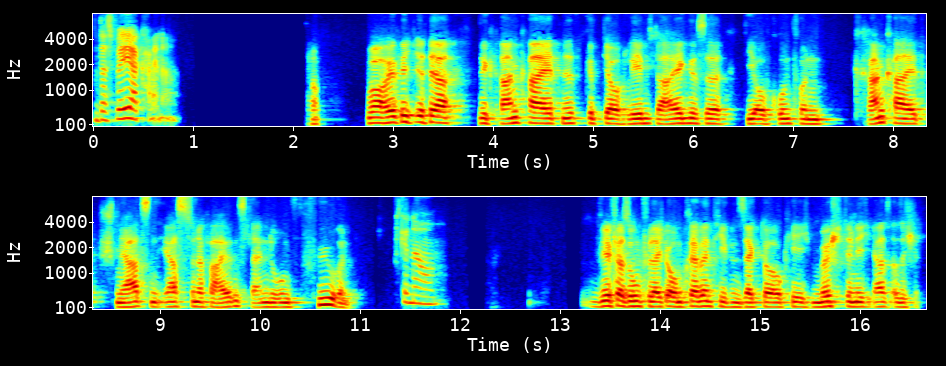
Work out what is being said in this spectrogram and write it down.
Und das will ja keiner. Ja. Aber häufig ist ja eine Krankheit, ne? es gibt ja auch Lebensereignisse, die aufgrund von Krankheit, Schmerzen erst zu einer Verhaltensveränderung führen. Genau. Wir versuchen vielleicht auch im präventiven Sektor, okay, ich möchte nicht erst, also ich,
